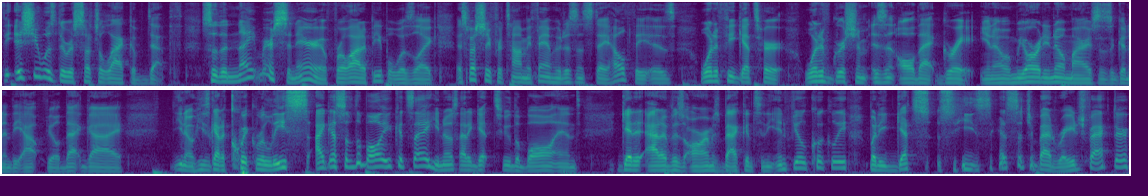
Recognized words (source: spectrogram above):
The issue was there was such a lack of depth. So the nightmare scenario for a lot of people was like, especially for Tommy Pham, who doesn't stay healthy, is what if he gets hurt? What if Grisham isn't all that great? You know, and we already know Myers isn't good in the outfield. That guy, you know, he's got a quick release, I guess, of the ball, you could say. He knows how to get to the ball and get it out of his arms back into the infield quickly, but he gets he has such a bad range factor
